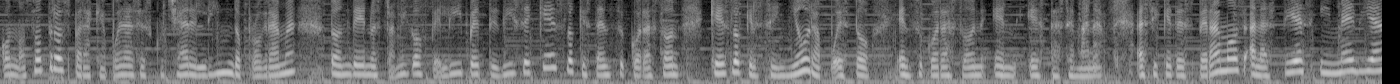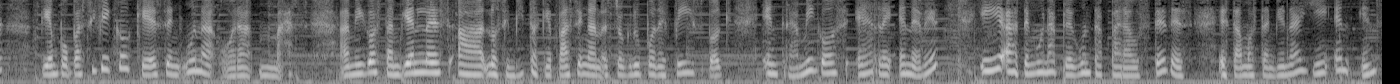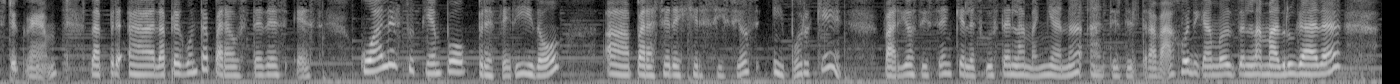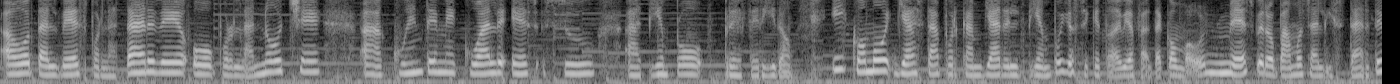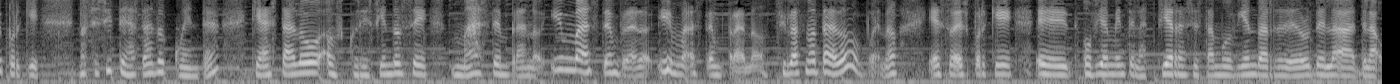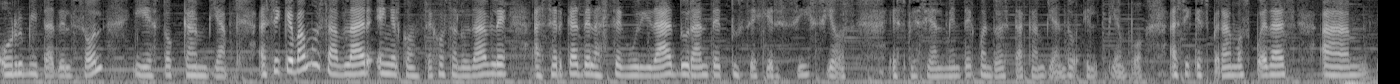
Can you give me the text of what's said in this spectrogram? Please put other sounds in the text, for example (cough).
con nosotros para que puedas escuchar el lindo programa donde nuestro amigo Felipe te dice qué es lo que está en su corazón, qué es lo que el Señor ha puesto en su corazón en esta semana. Así que te esperamos a las diez y media, tiempo pacífico, que es en una hora más. Amigos, también les uh, los invito a que pasen a nuestro grupo de Facebook Entre Amigos RNB y uh, tengo una pregunta para ustedes. Estamos también allí en Instagram. La, uh, la pregunta para ustedes es, ¿cuál es tu tiempo preferido? Ah, para hacer ejercicios y por qué. Varios dicen que les gusta en la mañana antes del trabajo, digamos en la madrugada o tal vez por la tarde o por la noche. Uh, cuénteme cuál es su uh, tiempo preferido y cómo ya está por cambiar el tiempo. Yo sé que todavía falta como un mes, pero vamos a listarte porque no sé si te has dado cuenta que ha estado oscureciéndose más temprano y más temprano y más temprano. Si lo has notado, bueno, eso es porque eh, obviamente la Tierra se está moviendo alrededor de la, de la órbita del Sol y esto cambia. Así que vamos a hablar en el Consejo Saludable acerca de la seguridad durante tus ejercicios, especialmente cuando está cambiando el tiempo. Así que esperamos puedas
